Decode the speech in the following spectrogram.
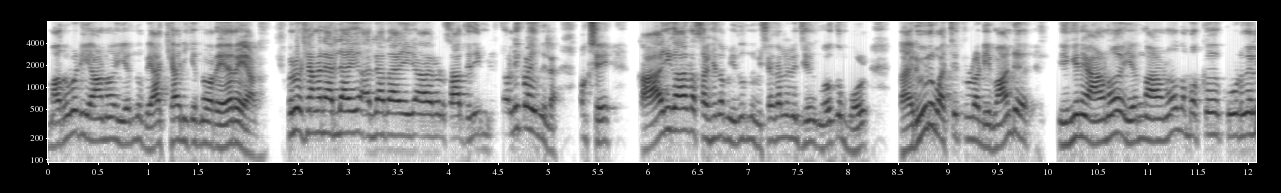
മറുപടിയാണ് എന്ന് വ്യാഖ്യാനിക്കുന്നവർ ഏറെയാണ്. ഒരുപക്ഷെ അങ്ങനെ അല്ല അല്ലാതായ സാധ്യതയും തള്ളിക്കളയുന്നില്ല. പക്ഷേ കാര്യകാരണ സഹിതം ഇതൊന്ന് വിശകലനം ചെയ്ത് നോക്കുമ്പോൾ തരൂർ വച്ചിട്ടുള്ള ഡിമാൻഡ് ഇങ്ങനെയാണ് എന്നാണ് നമുക്ക് കൂടുതൽ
